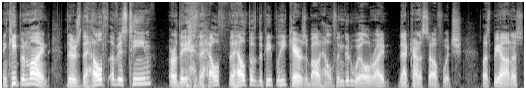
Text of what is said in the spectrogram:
And keep in mind, there's the health of his team or the the health the health of the people he cares about, health and goodwill, right? That kind of stuff, which let's be honest,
